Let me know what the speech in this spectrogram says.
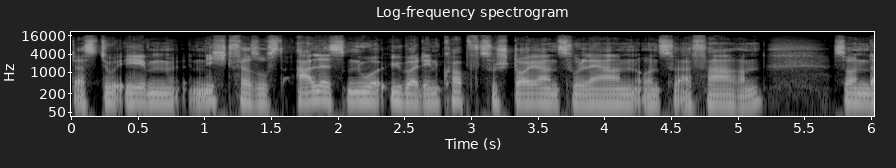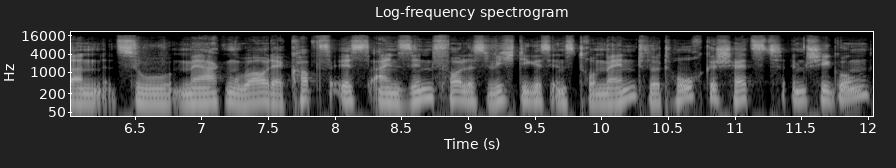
Dass du eben nicht versuchst, alles nur über den Kopf zu steuern, zu lernen und zu erfahren, sondern zu merken, wow, der Kopf ist ein sinnvolles, wichtiges Instrument, wird hochgeschätzt im Qigong,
